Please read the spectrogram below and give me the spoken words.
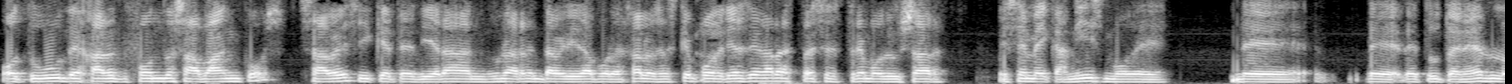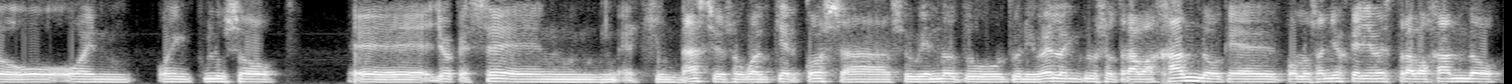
o tú dejar fondos a bancos, ¿sabes? Y que te dieran una rentabilidad por dejarlos. Es que podrías llegar hasta ese extremo de usar ese mecanismo de, de, de, de tú tenerlo o, o en, o incluso eh, yo qué sé, en, gimnasios o cualquier cosa, subiendo tu, tu nivel o incluso trabajando, que por los años que lleves trabajando,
